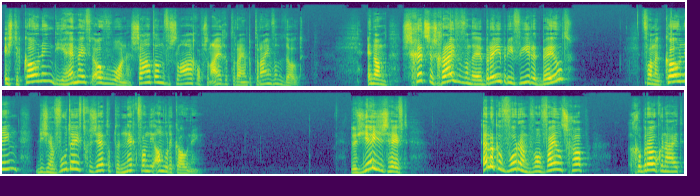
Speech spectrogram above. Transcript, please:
is de koning die hem heeft overwonnen. Satan verslagen op zijn eigen terrein, op het terrein van de dood. En dan schetst de schrijver van de Hebreeënbrief hier het beeld van een koning die zijn voet heeft gezet op de nek van die andere koning. Dus Jezus heeft elke vorm van vijandschap, gebrokenheid,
